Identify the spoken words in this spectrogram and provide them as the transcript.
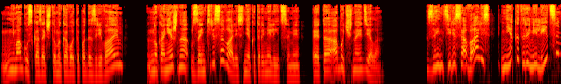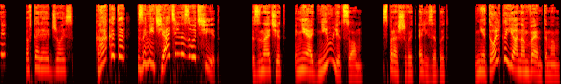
не могу сказать, что мы кого-то подозреваем, но, конечно, заинтересовались некоторыми лицами, это обычное дело». «Заинтересовались некоторыми лицами?» — повторяет Джойс. «Как это замечательно звучит!» «Значит, не одним лицом?» — спрашивает Элизабет. «Не только Яном Вентомом.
